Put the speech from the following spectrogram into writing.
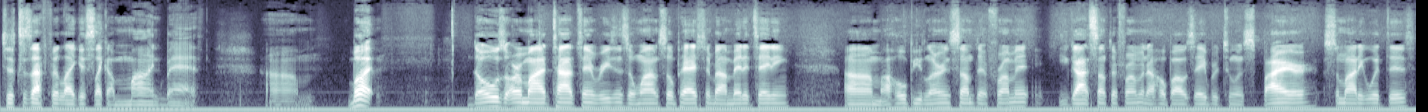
just because I feel like it's like a mind bath. Um, but those are my top ten reasons of why I'm so passionate about meditating. Um, I hope you learned something from it. You got something from it. I hope I was able to inspire somebody with this.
